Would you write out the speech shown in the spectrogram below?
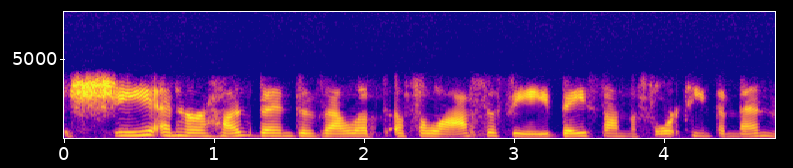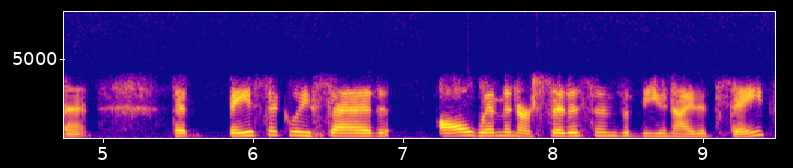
she and her husband developed a philosophy based on the 14th Amendment that basically said all women are citizens of the United States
